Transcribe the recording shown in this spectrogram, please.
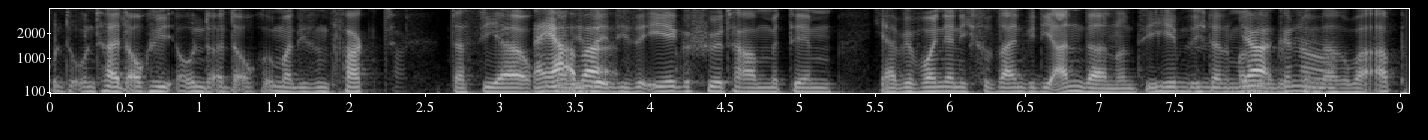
und, und, halt auch, wie- und halt auch immer diesen Fakt, dass sie ja auch Naja, diese, diese Ehe geführt haben mit dem, ja, wir wollen ja nicht so sein wie die anderen und sie heben sich dann immer Ja, so ein bisschen genau. darüber ab.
